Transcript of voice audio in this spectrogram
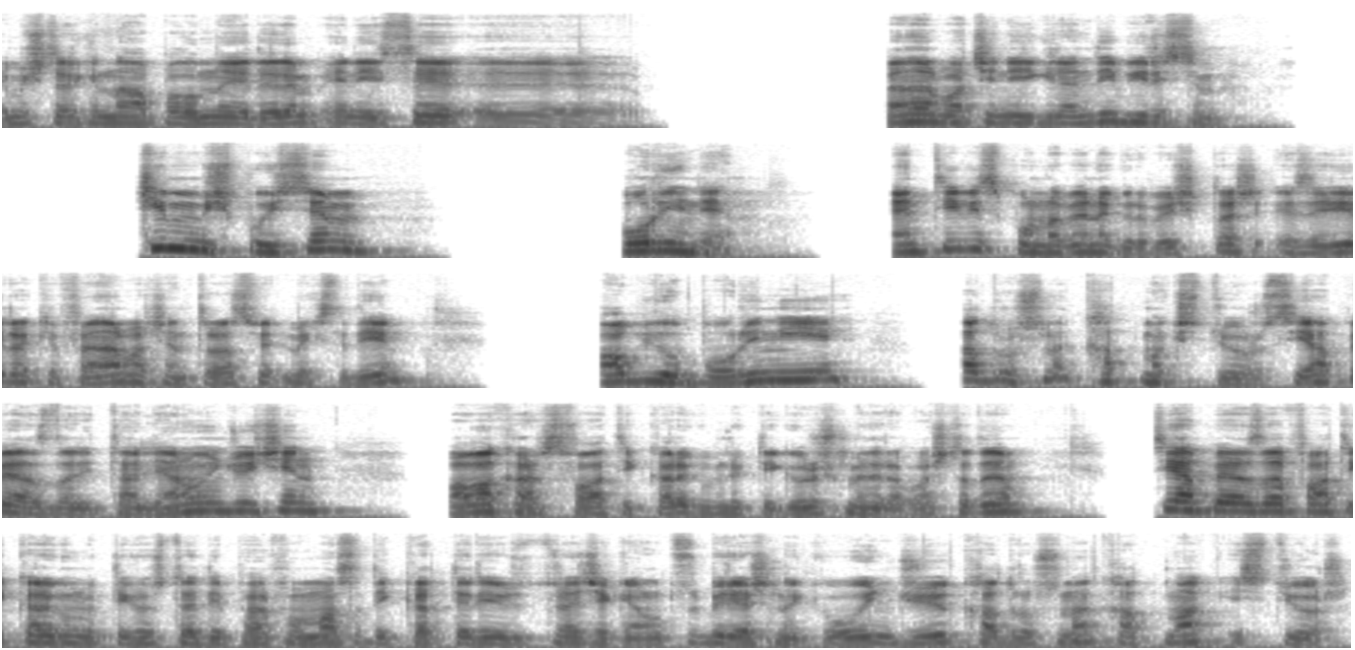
demişler ki ne yapalım ne edelim en iyisi e, Fenerbahçe'nin ilgilendiği bir isim. Kimmiş bu isim? Borini. NTV Spor'un haberine göre Beşiktaş ezeli rakip Fenerbahçe'nin transfer etmek istediği Fabio Borini'yi kadrosuna katmak istiyor. Siyah beyazlar İtalyan oyuncu için Babakars Fatih Karagümrük'te görüşmelere başladı. Siyah beyazlar Fatih Karagümrük'te gösterdiği performansla dikkatleri üstüne çeken 31 yaşındaki oyuncuyu kadrosuna katmak istiyor.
